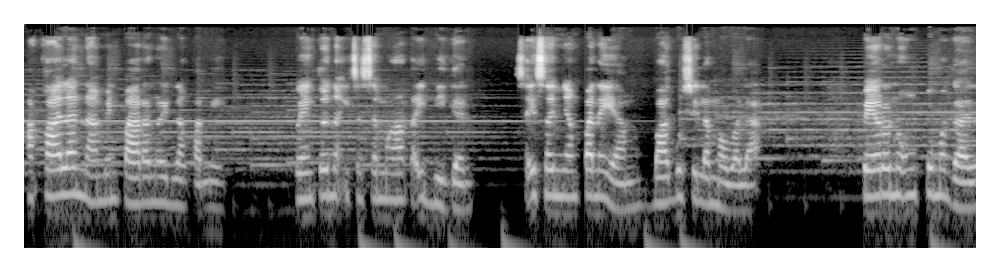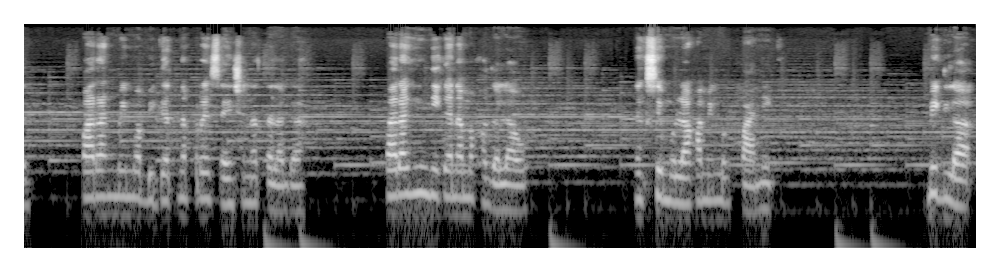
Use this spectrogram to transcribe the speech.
akala namin paranoid lang kami. Kwento ng isa sa mga kaibigan sa isa niyang panayam bago sila mawala. Pero noong tumagal, parang may mabigat na presensya na talaga. Parang hindi ka na makagalaw. Nagsimula kaming magpanik. Bigla,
